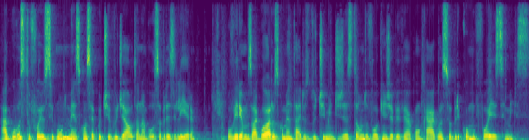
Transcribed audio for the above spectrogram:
Agosto foi o segundo mês consecutivo de alta na Bolsa Brasileira. Ouviremos agora os comentários do time de gestão do Voking GBVA Concagua sobre como foi esse mês.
